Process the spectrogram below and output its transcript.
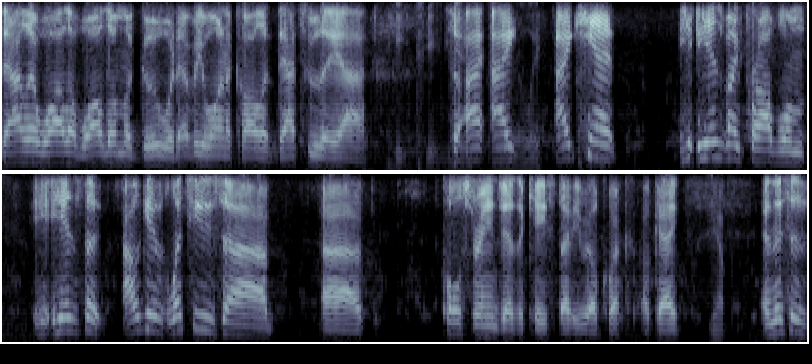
Statler, Waller, Waldo, Magoo, whatever you want to call it. That's who they are. eighteen. So years I- I- early. I can't. Here's my problem. Here's the. I'll give. Let's use uh, uh, Cole Strange as a case study, real quick. Okay. Yep. And this is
